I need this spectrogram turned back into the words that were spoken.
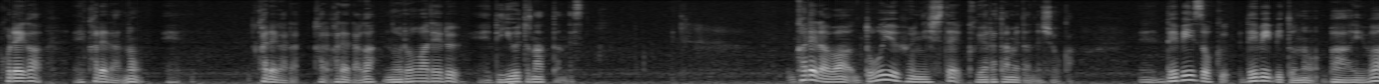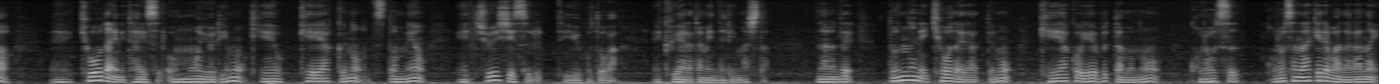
これが、え彼らの、え彼ら彼らが呪われるえ理由となったんです。彼らはどういうふうにして悔い改めたんでしょうか？えレビ族レビ人の場合は、えー、兄弟に対する思いよりも契約の務めを、えー、注視するっていうことが、え、悔い改めになりました。なのでどんなに兄弟であっても契約を破った者を殺す殺さなければならないっ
